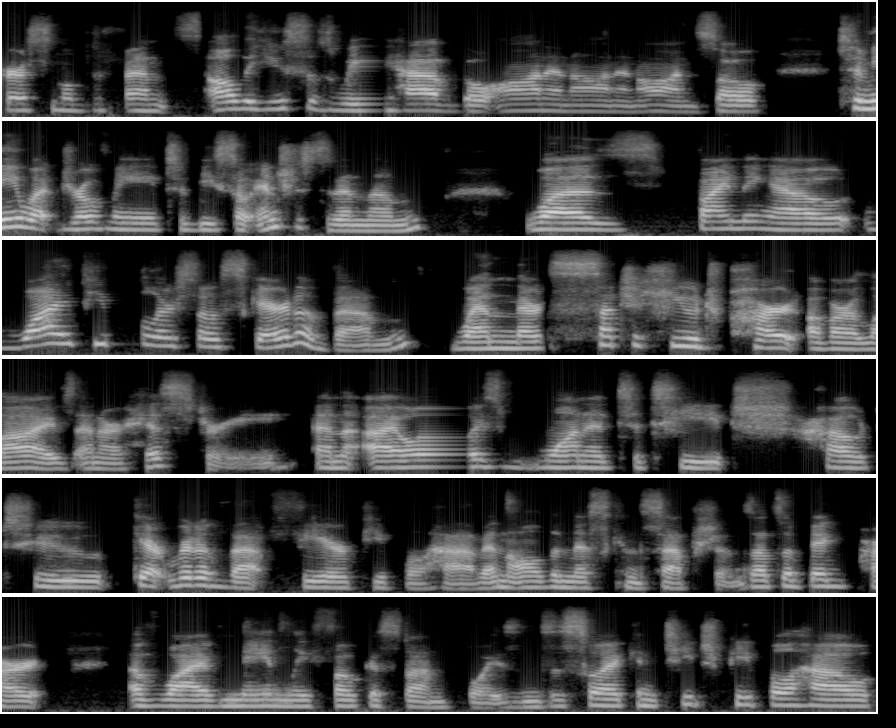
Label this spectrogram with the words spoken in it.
personal defense. All the uses we have go on and on and on. So, to me, what drove me to be so interested in them was finding out why people are so scared of them when they're such a huge part of our lives and our history. And I always wanted to teach how to get rid of that fear people have and all the misconceptions. That's a big part of why I've mainly focused on poisons is so I can teach people how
